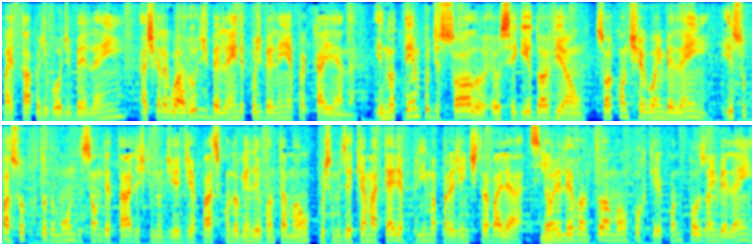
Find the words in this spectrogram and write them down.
uma etapa de voo de Belém, acho que era Guarulhos, Belém, depois de Belém é para Caiena. E no tempo de solo eu segui do avião. Só que quando chegou em Belém, isso passou por todo mundo, são detalhes que no dia a dia passa. Quando alguém levanta a mão, costumo dizer que é a matéria-prima para a gente trabalhar. Sim. Então ele levantou a mão porque quando pousou em Belém,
